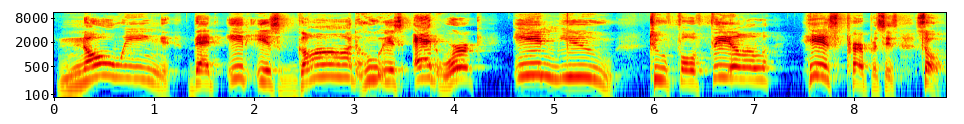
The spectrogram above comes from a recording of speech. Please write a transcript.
Knowing that it is God who is at work in you to fulfill his purposes. So,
